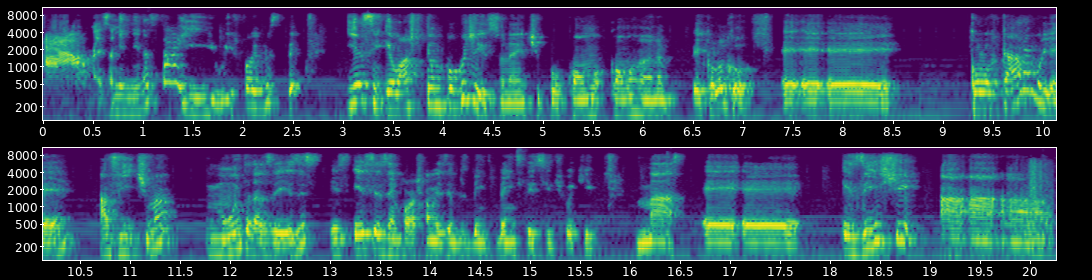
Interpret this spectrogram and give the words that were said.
"Ah, mas a menina saiu e foi você". E assim, eu acho que tem um pouco disso, né? Tipo, como como Hannah colocou, é, é, é, colocar a mulher, a vítima, muitas das vezes. Esse, esse, exemplo eu acho que é um exemplo bem, bem específico aqui, mas é, é existe a, a, a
